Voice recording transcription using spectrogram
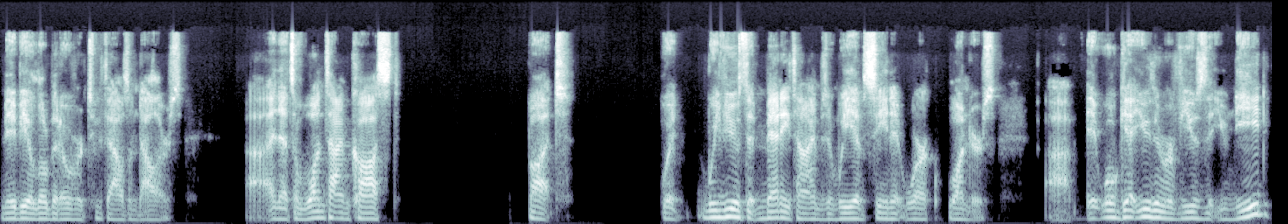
maybe a little bit over two thousand uh, dollars, and that's a one-time cost. But what we've used it many times, and we have seen it work wonders. Uh, it will get you the reviews that you need.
